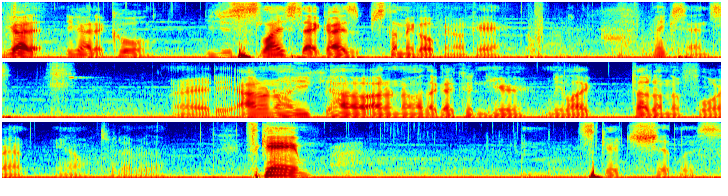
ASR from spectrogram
You got it. You got it. Cool. You just slice that guy's stomach open, okay? Makes sense. Alrighty. I don't know how you how I don't know how that guy couldn't hear me like thud on the floor. You know, it's whatever though. It's a game. Scared shitless.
